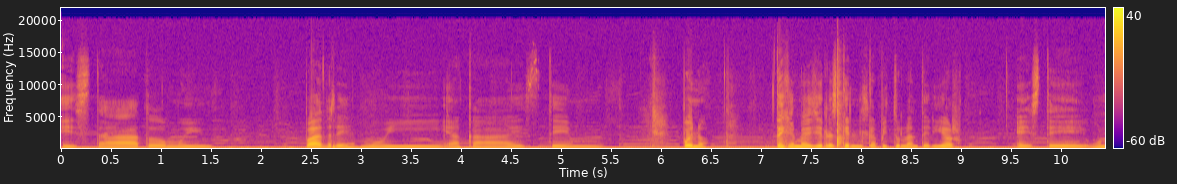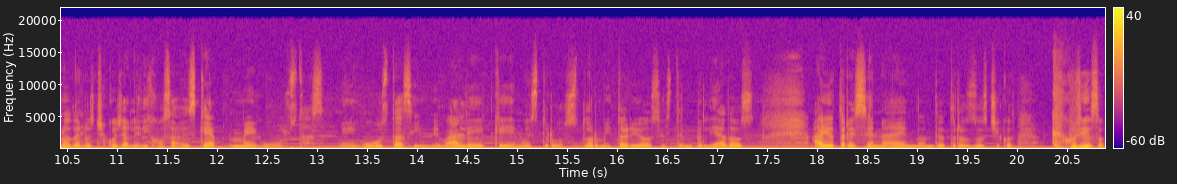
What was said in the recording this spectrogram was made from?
está todo muy padre, muy acá, este. Mm, bueno, déjenme decirles que en el capítulo anterior este uno de los chicos ya le dijo, "¿Sabes qué? Me gustas. Me gustas y me vale que nuestros dormitorios estén peleados." Hay otra escena en donde otros dos chicos, qué curioso,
